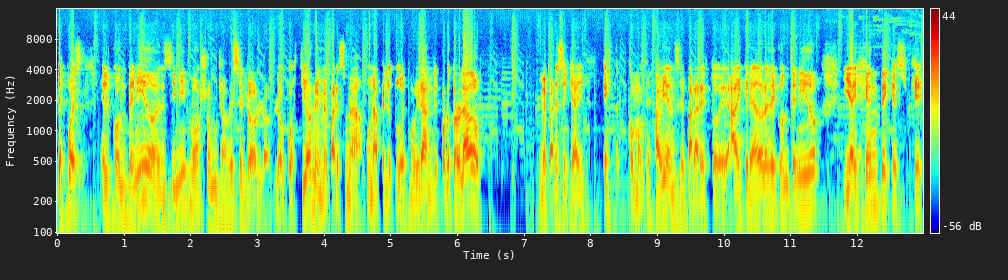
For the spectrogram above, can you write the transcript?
Después, el contenido en sí mismo, yo muchas veces lo, lo, cuestiono y me parece una, una pelotudez muy grande. Por otro lado, me parece que hay, como que está bien separar esto de, hay creadores de contenido y hay gente que, que,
